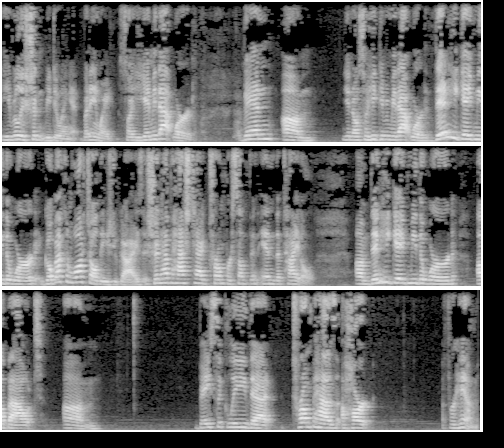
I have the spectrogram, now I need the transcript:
he really shouldn't be doing it. But anyway, so he gave me that word. Then, um, you know, so he gave me that word. Then he gave me the word, go back and watch all these, you guys. It should have hashtag Trump or something in the title. Um, then he gave me the word about um, basically that Trump has a heart for him.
